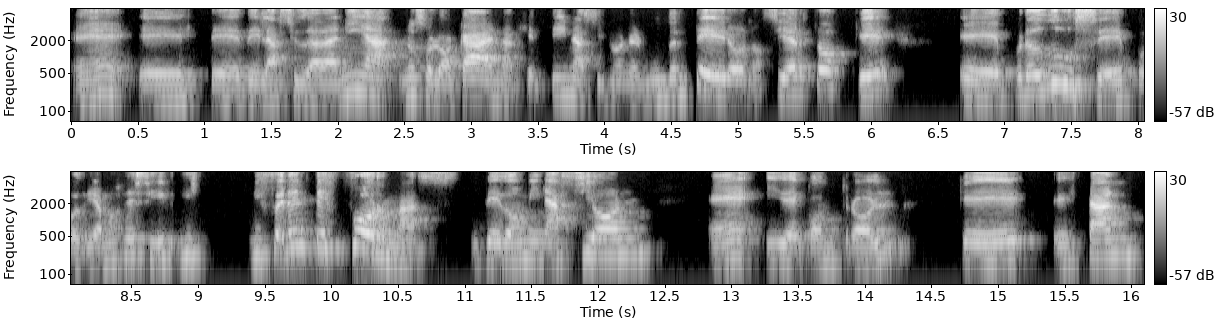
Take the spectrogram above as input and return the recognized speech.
este, de la ciudadanía, no solo acá en Argentina, sino en el mundo entero, ¿no es cierto?, que produce, podríamos decir, diferentes formas de dominación y de control que están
